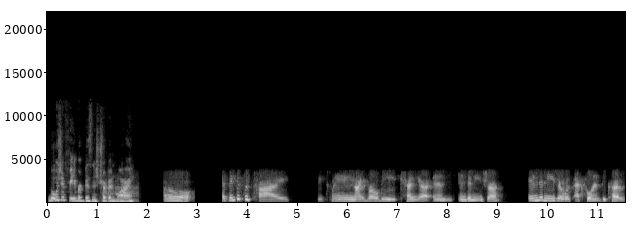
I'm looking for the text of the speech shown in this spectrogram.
what was your favorite business trip and why? Uh, Oh, I think it's a tie between Nairobi, Kenya, and Indonesia. Indonesia was excellent because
